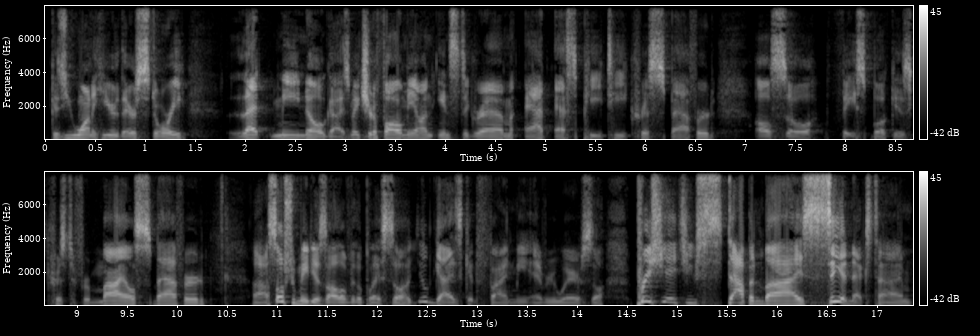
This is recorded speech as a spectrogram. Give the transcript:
because you want to hear their story, let me know, guys. Make sure to follow me on Instagram at SPT Chris Spafford. Also, Facebook is Christopher Miles Spafford. Uh, social media is all over the place, so you guys can find me everywhere. So appreciate you stopping by. See you next time.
